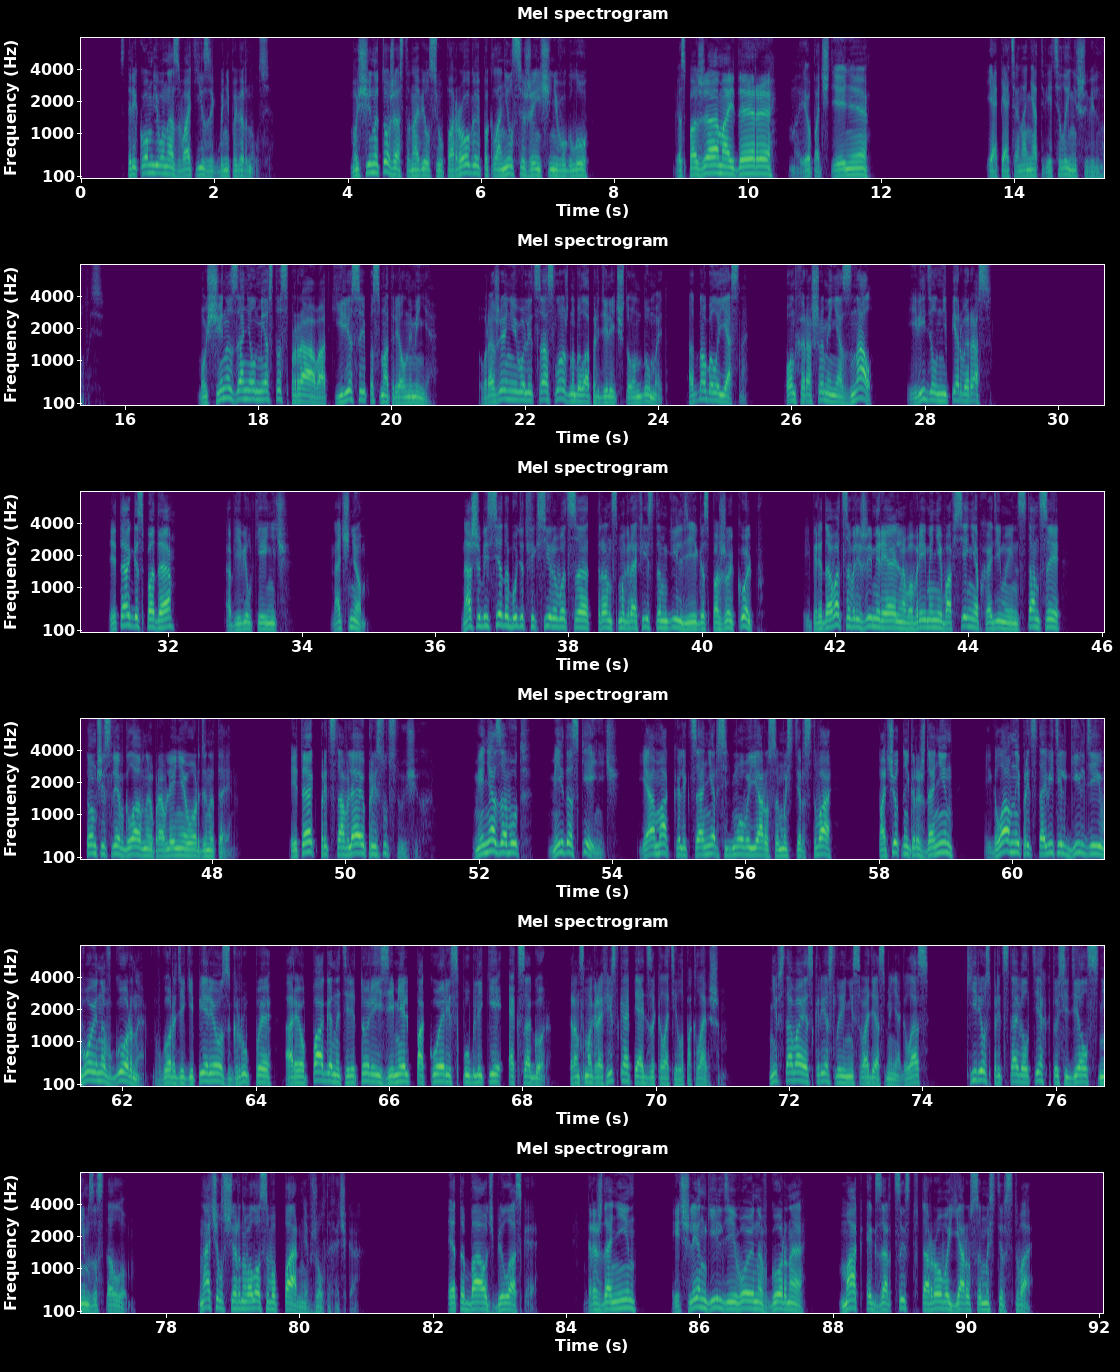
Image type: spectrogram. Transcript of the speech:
Стариком его назвать язык бы не повернулся. Мужчина тоже остановился у порога и поклонился женщине в углу. «Госпожа Майдере, мое почтение!» И опять она не ответила и не шевельнулась. Мужчина занял место справа от Кириса и посмотрел на меня. По выражению его лица сложно было определить, что он думает. Одно было ясно. Он хорошо меня знал и видел не первый раз. «Итак, господа», — объявил Кейнич, — «начнем. Наша беседа будет фиксироваться трансмографистом гильдии госпожой Кольп и передаваться в режиме реального времени во все необходимые инстанции, в том числе в Главное управление Ордена Тайн. Итак, представляю присутствующих. Меня зовут Мидас Кейнич. Я маг-коллекционер седьмого яруса мастерства, почетный гражданин и главный представитель гильдии воинов Горна в городе Гипериос группы Ареопага на территории земель покоя Республики Эксагор. Трансмографистка опять заколотила по клавишам. Не вставая с кресла и не сводя с меня глаз, Кириус представил тех, кто сидел с ним за столом. Начал с черноволосого парня в желтых очках. Это Бауч Беласка, гражданин и член гильдии воинов Горна, маг-экзорцист второго яруса мастерства.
